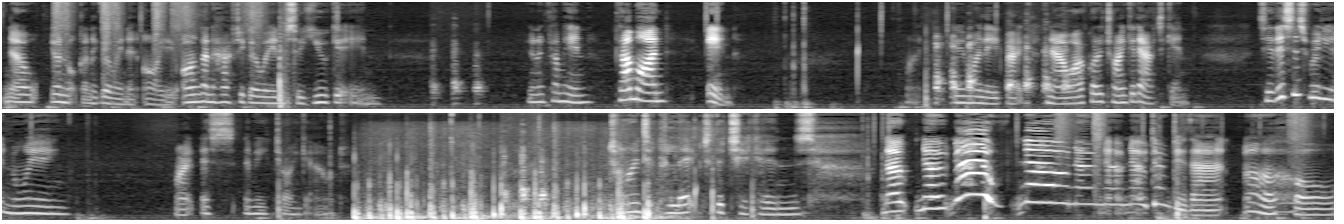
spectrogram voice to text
No, you're not going to go in it, are you? I'm going to have to go in so you get in. You're going to come in. Come on. In. Right, my lead back. Now I've got to try and get out again. See, this is really annoying. Right, let's, let me try and get out trying to collect the chickens. No, no, no, no, no, no, no, don't do that. Oh,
